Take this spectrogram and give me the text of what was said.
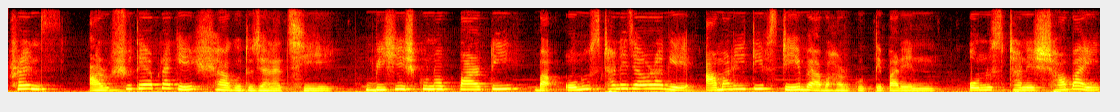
ফ্রেন্ডস আরুষুতে আপনাকে স্বাগত জানাচ্ছি। বিশেষ কোনো পার্টি বা অনুষ্ঠানে যাওয়ার আগে আমার এই টিপসটি ব্যবহার করতে পারেন। অনুষ্ঠানের সবাই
